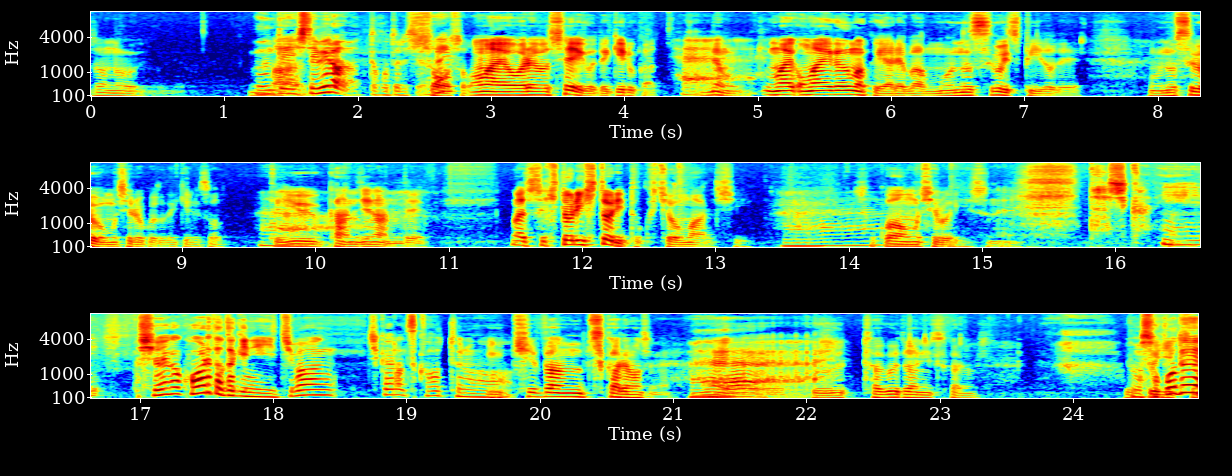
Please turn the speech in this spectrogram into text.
その運転してみろよってことですよね。そうそう。お前俺を制御できるか。でもお前お前がうまくやればものすごいスピードでものすごい面白いことできるぞ。っていう感じなんで。まあ一人一人特徴もあるし。そこは面白いですね。確かに試合が壊れた時に一番力使うっていうのは。一番疲れますね。ぐったぐたに疲れますでもそこで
